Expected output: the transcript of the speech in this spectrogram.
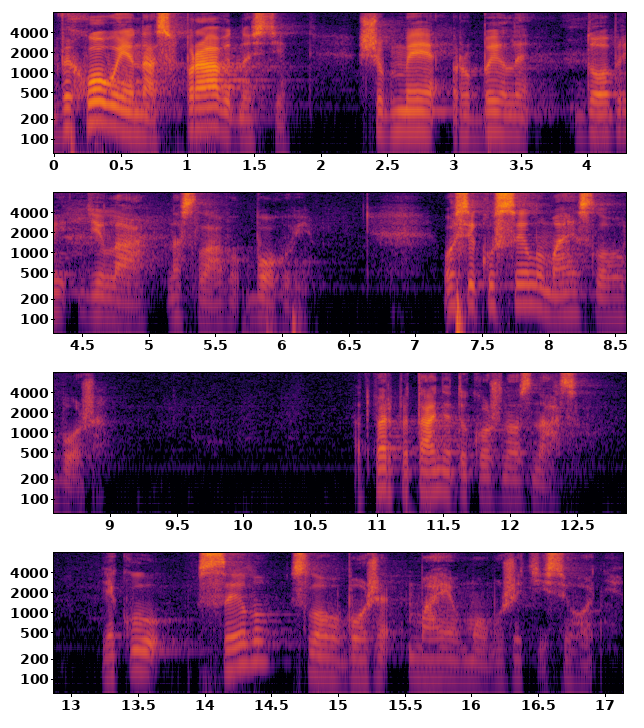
виховує нас в праведності, щоб ми робили добрі діла на славу Богові. Ось яку силу має Слово Боже. А тепер питання до кожного з нас. Яку силу Слово Боже має в моєму житті сьогодні?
